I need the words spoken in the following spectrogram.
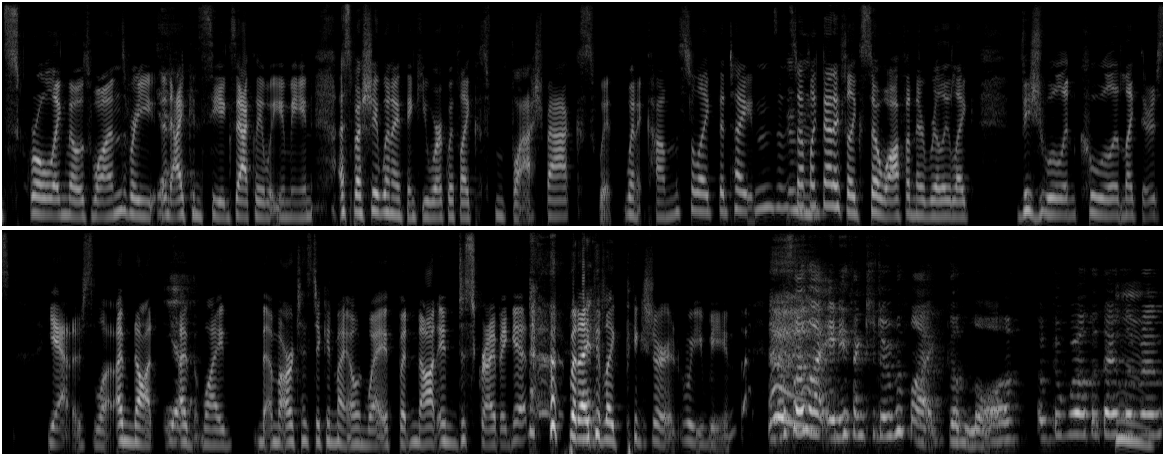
scrolling those ones where you and I can see exactly what you mean. Especially when I think you work with like some flashbacks with when it comes to like the Titans and stuff Mhm. like that. I feel like so often they're really like visual and cool and like there's yeah, there's a lot. I'm not Yeah. I'm why I'm artistic in my own way, but not in describing it. but I could like picture it what you mean. and also like anything to do with like the lore of the world that they live Mm. in.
